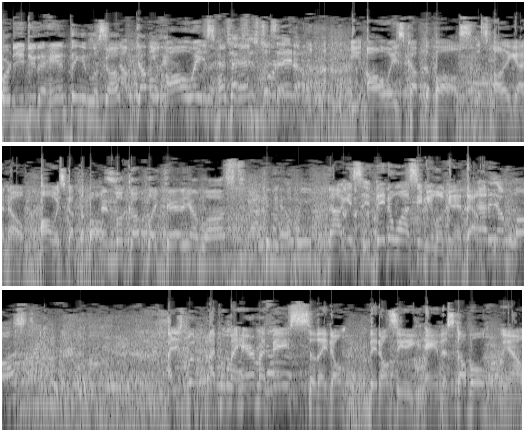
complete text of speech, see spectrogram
or do you do the hand thing and look up? No, double you hit. always Texas Listen, tornado. you always cup the balls. That's all you gotta know. Always cup the balls. And look up like, Daddy, I'm lost. Can you help me? No, I guess they don't want to see me looking at them. Daddy, I'm lost. I just put I put my hair in my face so they don't they don't see any of the stubble. You know,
